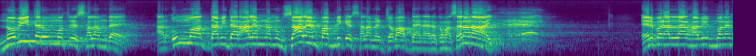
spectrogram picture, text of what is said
নবী তার উম্মতের সালাম দেয় আর উম্মত দাবিদার আলেম নামক জালেম পাবলিকের সালামের জবাব দেয় না। এরকম আছে না নাই? এরপর আল্লাহর হাবিব বলেন,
